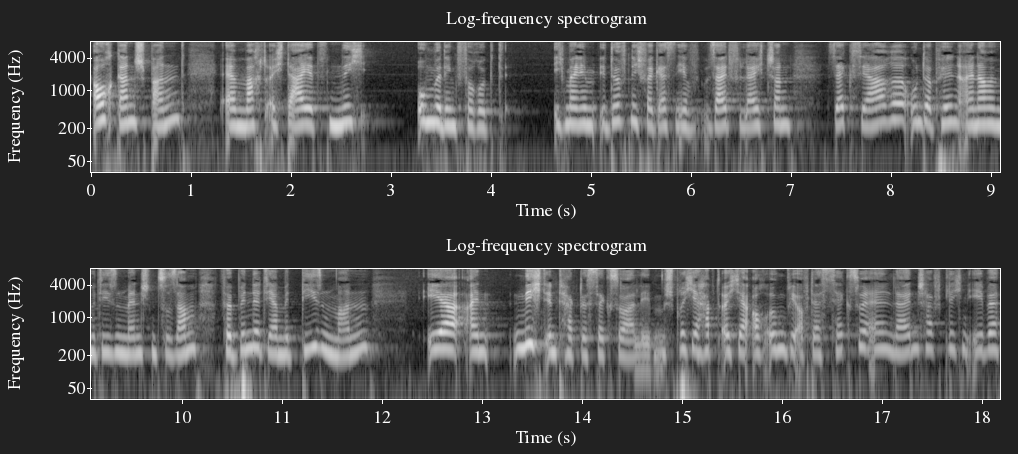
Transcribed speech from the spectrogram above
Auch ganz spannend, äh, macht euch da jetzt nicht unbedingt verrückt. Ich meine, ihr dürft nicht vergessen, ihr seid vielleicht schon sechs Jahre unter Pilleneinnahme mit diesen Menschen zusammen, verbindet ja mit diesem Mann eher ein nicht intaktes Sexualleben. Sprich, ihr habt euch ja auch irgendwie auf der sexuellen, leidenschaftlichen Ebene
